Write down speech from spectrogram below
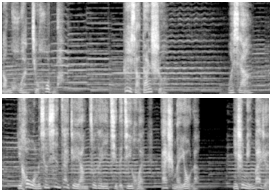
能混就混吧。”芮小丹说：“我想，以后我们像现在这样坐在一起的机会该是没有了。你是明白人，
